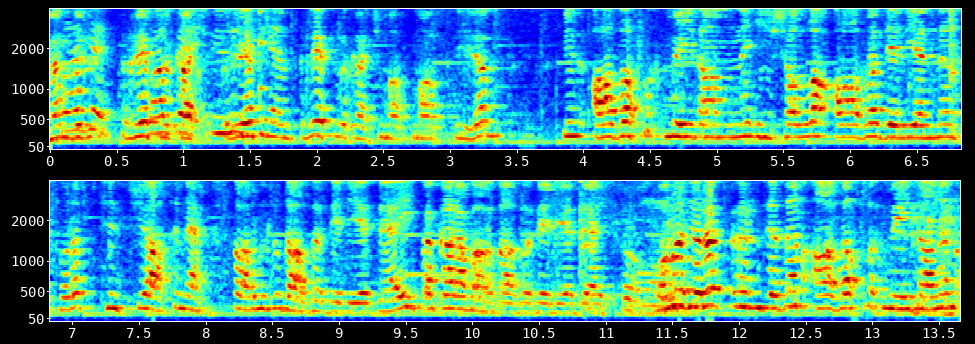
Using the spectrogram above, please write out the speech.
Mən bir replika, rep, replika kimi atmaq istəyirəm. Biz azadlıq meydanını inşallah azad eləyəndən sonra bütün siyasi məhbuslarımızı da azad eləyəcəyik və Qarabağı da azad eləyəcəyik. Ona görə öncədən azadlıq meydanının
